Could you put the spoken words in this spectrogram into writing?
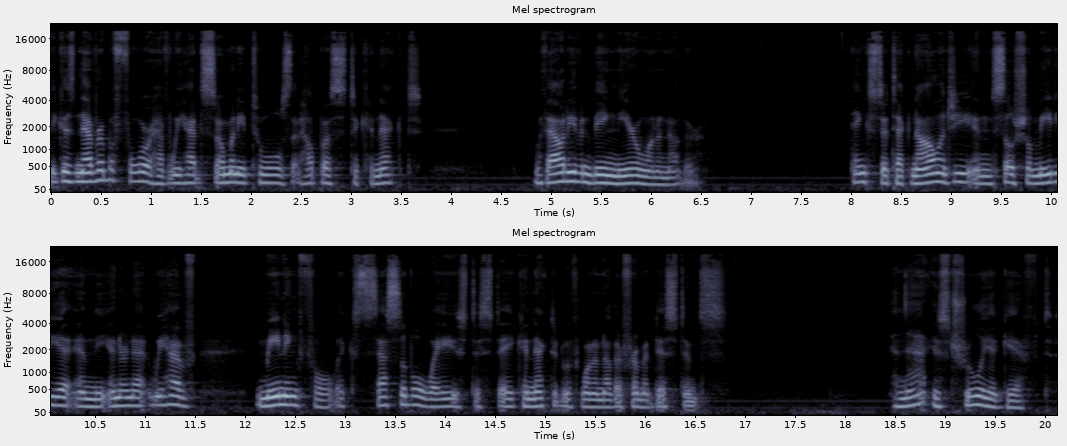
because never before have we had so many tools that help us to connect without even being near one another. Thanks to technology and social media and the internet, we have meaningful, accessible ways to stay connected with one another from a distance. And that is truly a gift.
